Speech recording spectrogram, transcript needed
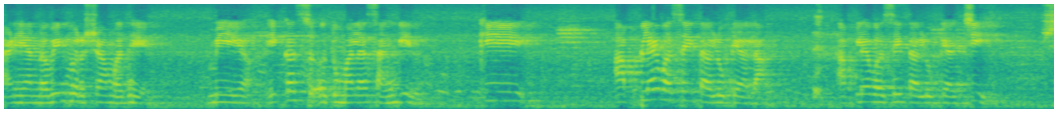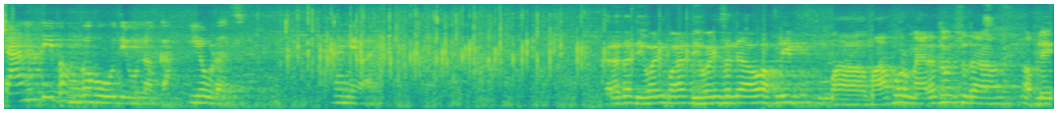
आणि या नवीन वर्षामध्ये मी एकच तुम्हाला सांगेन की आपल्या वसई तालुक्याला आपल्या वसई तालुक्याची शांती भंग होऊ देऊ नका एवढंच. धन्यवाद. खरं तर दिवाळी पहाट दिवाळी सध्या. अहो आपली महापौर मॅरेथॉन सुद्धा आपली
